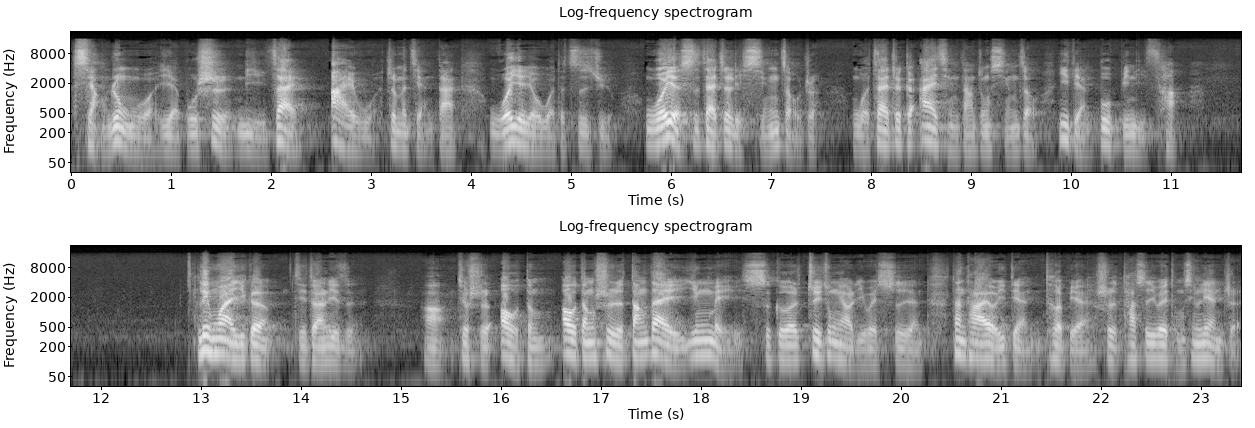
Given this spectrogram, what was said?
享用我，也不是你在爱我这么简单。我也有我的字句。”我也是在这里行走着，我在这个爱情当中行走，一点不比你差。另外一个极端例子，啊，就是奥登。奥登是当代英美诗歌最重要的一位诗人，但他还有一点特别，是他是一位同性恋者。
